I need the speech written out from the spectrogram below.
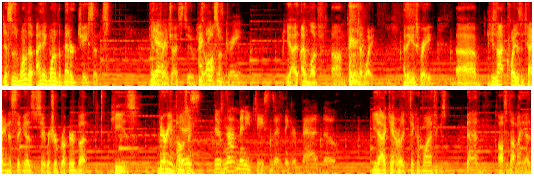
This is one of the, I think, one of the better Jasons in the franchise too. I He's think awesome. he's great. Yeah, I, I love um, Ted White. I think he's great. Uh, he's not quite as antagonistic as say Richard Brooker, but he's very imposing. There's, there's not many Jasons I think are bad though. Yeah, I can't really think of one I think is bad off the top of my head.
